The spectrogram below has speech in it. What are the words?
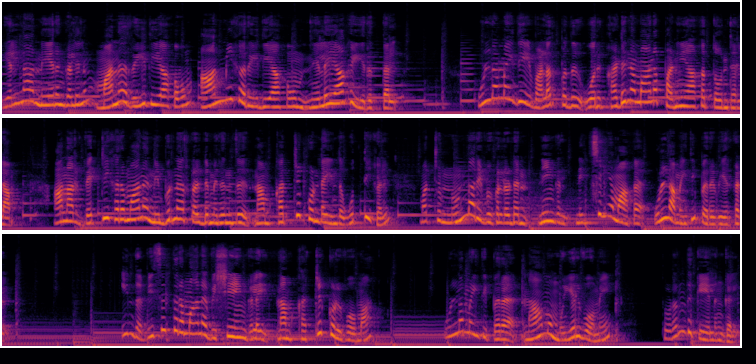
எல்லா நேரங்களிலும் மன ரீதியாகவும் ஆன்மீக ரீதியாகவும் நிலையாக இருத்தல். உள்ளமைதியை வளர்ப்பது ஒரு கடினமான பணியாக தோன்றலாம். ஆனால் வெற்றிகரமான நிபுணர்களிடமிருந்து நாம் கற்றுக்கொண்ட இந்த உத்திகள் மற்றும் நுண்ணறிவுகளுடன் நீங்கள் நிச்சயமாக உள்ளமைதி பெறுவீர்கள். இந்த விசித்திரமான விஷயங்களை நாம் கற்றுக்கொள்வோமா? உள்ளமைதி பெற நாமும் முயல்வோமே. தொடர்ந்து கேளுங்கள்.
